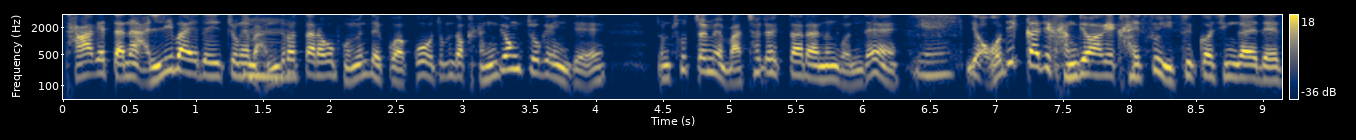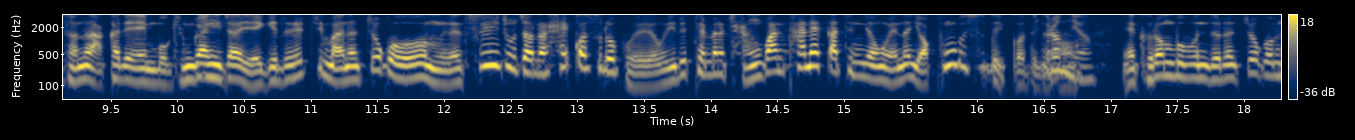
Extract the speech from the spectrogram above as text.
다하겠다는 알리바이를 일종의 음. 만들었다라고 보면 될 것 같고 좀 더 강경 쪽에 이제 좀 초점이 맞춰져 있다라는 건데 예. 이제 어디까지 강경하게 갈 수 있을 것인가에 대해서는 아까 전에 뭐 김광희 기자가 얘기를 했지만은 조금 수위 조절을 할 것으로 보여요. 이를테면 장관 탄핵 같은 경우에는 역풍 불 수도 있거든요. 그럼요. 예, 그런 부분들은 조금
